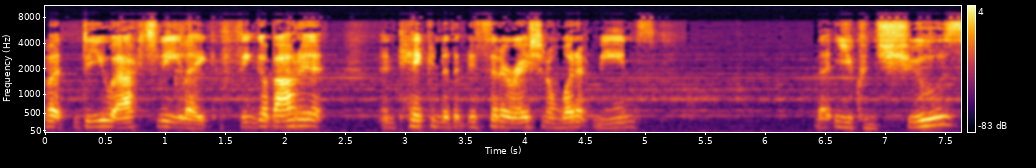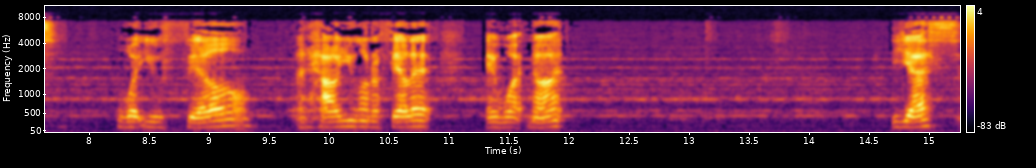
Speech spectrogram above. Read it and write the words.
but do you actually like think about it and take into the consideration of what it means that you can choose what you feel and how you want to feel it and whatnot? Yes,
